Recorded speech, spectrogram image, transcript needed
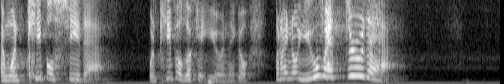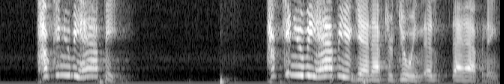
And when people see that, when people look at you and they go, But I know you went through that, how can you be happy? How can you be happy again after doing that, that happening?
